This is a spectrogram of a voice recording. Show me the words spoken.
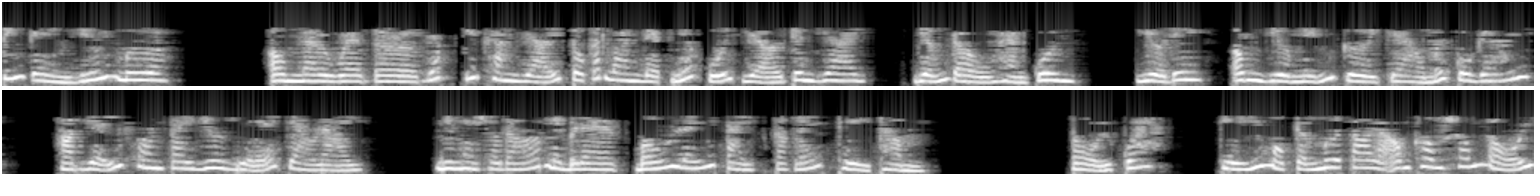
tiếng kèn dưới mưa. Ông Meriwether dắt chiếc khăn giải tô cách lan đẹp nhất của vợ trên vai, dẫn đầu hàng quân. Vừa đi, ông vừa mỉm cười chào mấy cô gái. Họ dãy con tay vui vẻ chào lại. nhưng ngay sau đó Mabel bấu lấy tay Scarlett thì thầm. Tội quá, chỉ một trận mưa to là ông không sống nổi,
